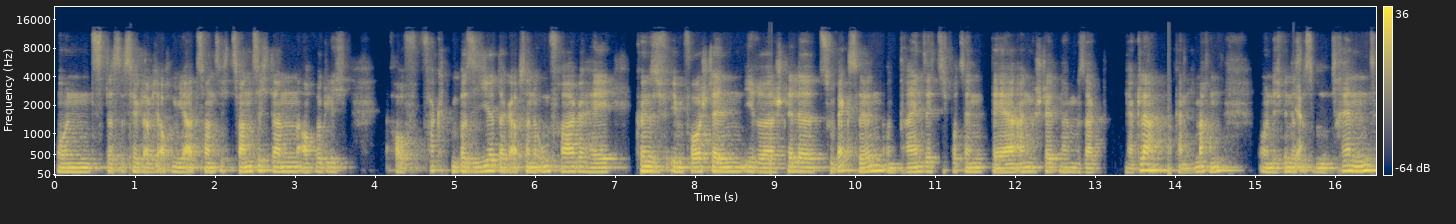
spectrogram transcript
und das ist ja, glaube ich, auch im Jahr 2020 dann auch wirklich auf Fakten basiert. Da gab es eine Umfrage, hey, können Sie sich eben vorstellen, Ihre Stelle zu wechseln? Und 63 Prozent der Angestellten haben gesagt, ja klar, kann ich machen. Und ich finde, das ja. ist so ein Trend,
